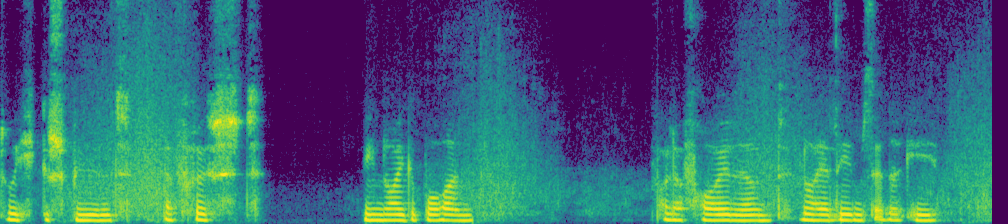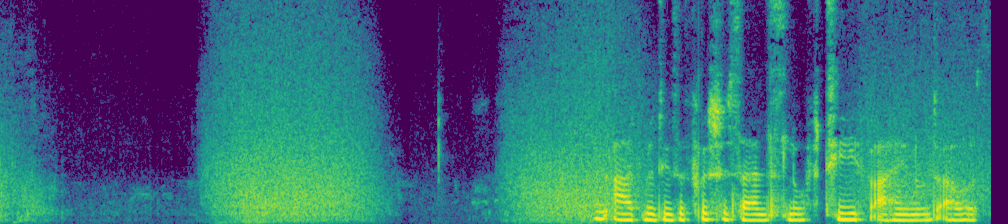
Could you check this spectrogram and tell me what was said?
durchgespült, erfrischt, wie neugeboren, voller Freude und neuer Lebensenergie. Und atme diese frische Salzluft tief ein und aus.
